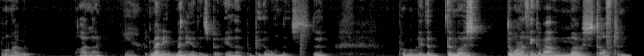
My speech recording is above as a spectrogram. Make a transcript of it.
one I would highlight. Yeah. But many, many others, but yeah, that would be the one that's the probably the, the most the one I think about most often.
